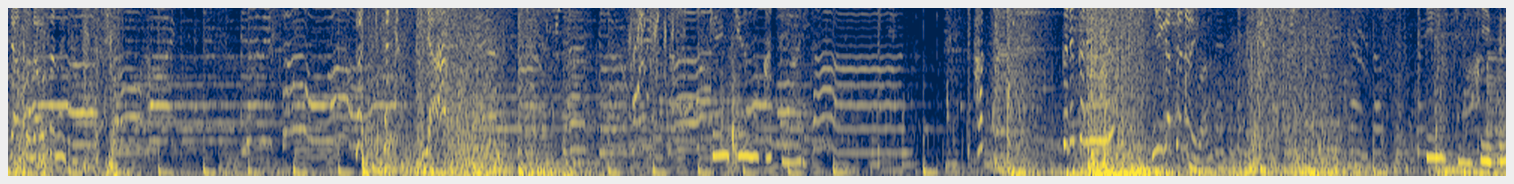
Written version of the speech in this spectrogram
ちゃんと直さないとやっ研究の価値あり命のいずれ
